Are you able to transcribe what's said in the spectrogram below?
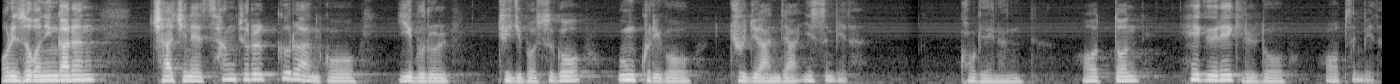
어리석은 인간은 자신의 상처를 끌어안고 이불을 뒤집어 쓰고 웅크리고 주저앉아 있습니다. 거기에는 어떤 해결의 길도 없습니다.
